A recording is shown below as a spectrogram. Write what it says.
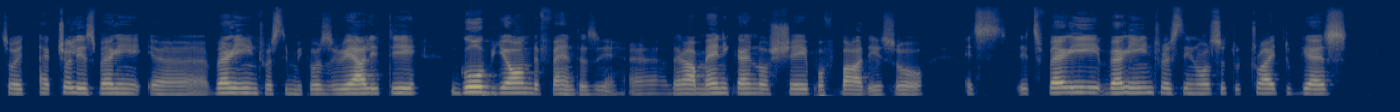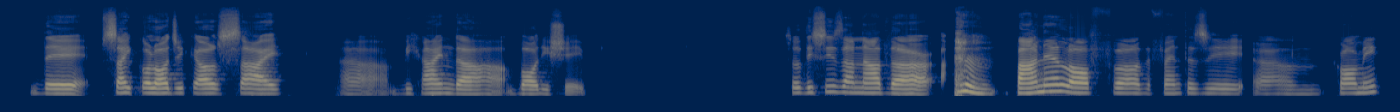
So it actually is very uh, very interesting because reality go beyond the fantasy. Uh, there are many kind of shape of body, so it's it's very very interesting also to try to guess the psychological side uh, behind the body shape. So this is another panel of uh, the fantasy um, comic.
